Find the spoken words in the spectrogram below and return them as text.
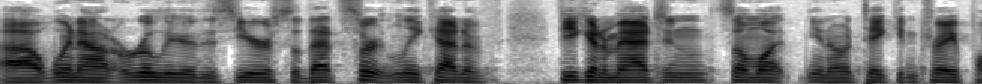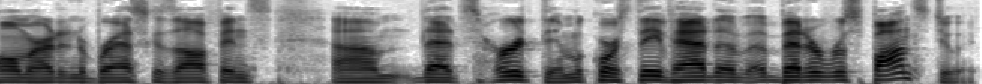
uh, went out earlier this year. So that's certainly kind of, if you can imagine, somewhat you know taking Trey Palmer out of Nebraska's offense. Um, that's hurt them. Of course, they've had a, a better response to it.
